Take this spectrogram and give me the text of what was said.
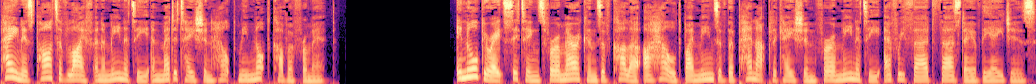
pain is part of life and amenity and meditation help me not cover from it. Inaugurate sittings for Americans of color are held by means of the PEN application for amenity every third Thursday of the ages.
